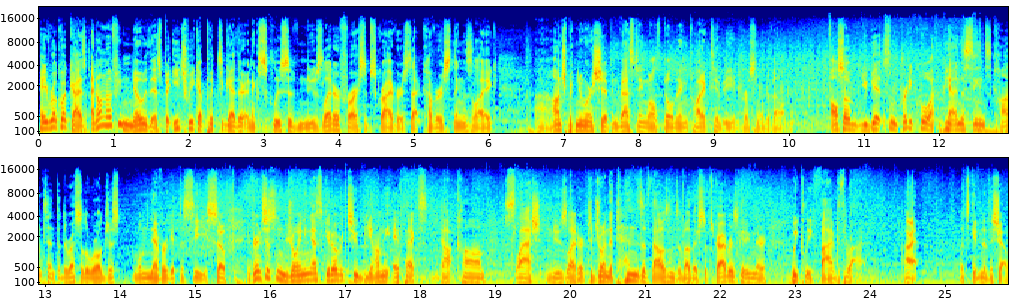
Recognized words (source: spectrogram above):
Hey, real quick, guys. I don't know if you know this, but each week I put together an exclusive newsletter for our subscribers that covers things like uh, entrepreneurship, investing, wealth building, productivity, and personal development. Also, you get some pretty cool behind the scenes content that the rest of the world just will never get to see. So if you're interested in joining us, get over to beyondtheapex.com slash newsletter to join the tens of thousands of other subscribers getting their weekly five to thrive. All right, let's get into the show.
